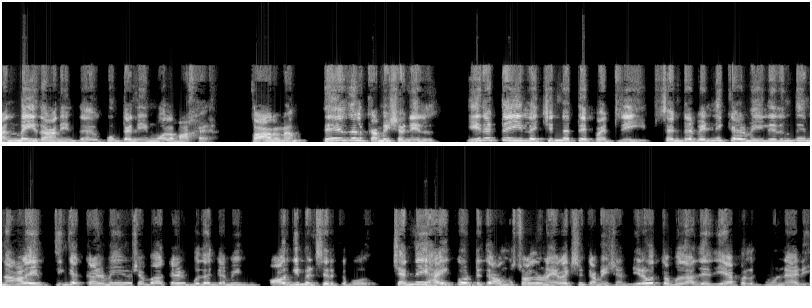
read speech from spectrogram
நன்மைதான் இந்த கூட்டணி மூலமாக. காரணம் தேர்தல் கமிஷனில் இரட்டை இலை சின்னத்தை பற்றி சென்ற வெள்ளிக்கிழமையிலிருந்து நாளை திங்கட்கிழமை செவ்வாய்க்கிழமை புதன்கிழமை ஆர்குமெண்ட்ஸ் இருக்க போகுது. சென்னை ஹைகோர்ட்டுக்கு அவங்க சொல்லணும் எலெக்ஷன் கமிஷன் இருபத்தி ஒன்பதாம் தேதி ஏப்ரலுக்கு முன்னாடி.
